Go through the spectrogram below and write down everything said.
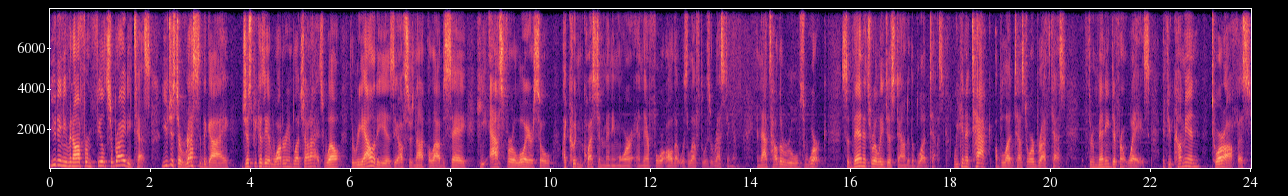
You didn't even offer him field sobriety tests. You just arrested the guy just because he had watery and bloodshot eyes. Well, the reality is the officer's not allowed to say he asked for a lawyer so I couldn't question him anymore and therefore all that was left was arresting him. And that's how the rules work. So then it's really just down to the blood test. We can attack a blood test or a breath test through many different ways. If you come in to our office,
